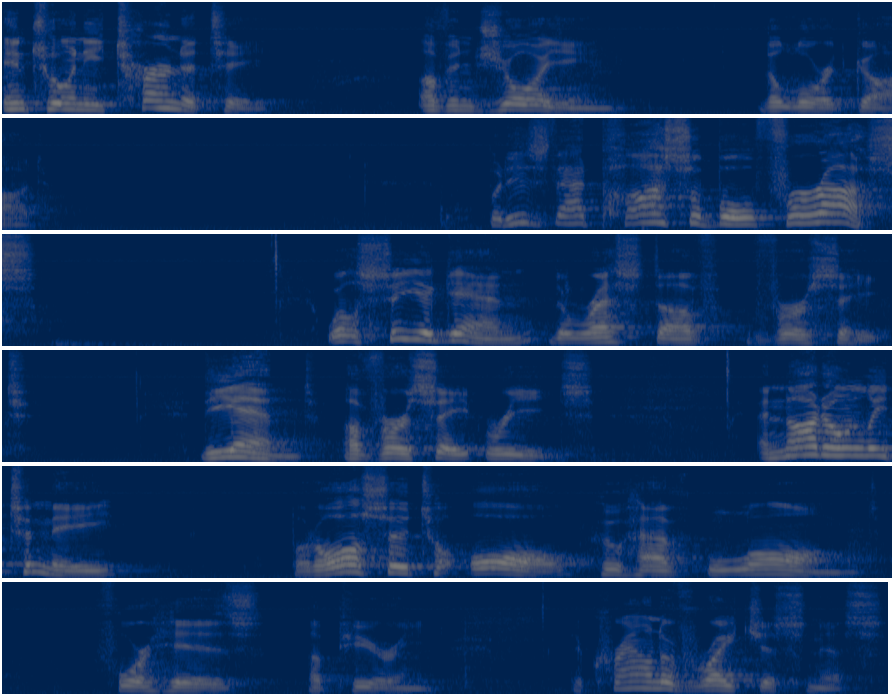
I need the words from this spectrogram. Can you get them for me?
into an eternity of enjoying the Lord God. But is that possible for us? Well, see again the rest of verse 8. The end of verse 8 reads, And not only to me, but also to all who have longed for his appearing. The crown of righteousness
